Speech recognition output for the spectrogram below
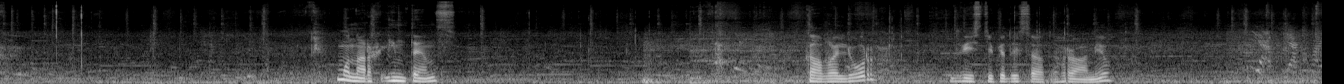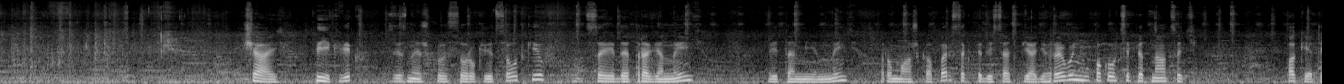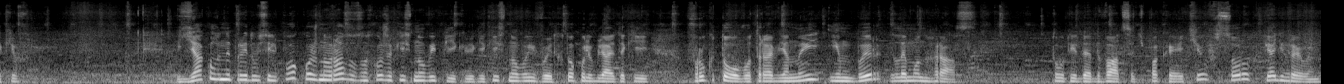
Монарх Інтенс. Кава Льор 250 грамів. Чай Піквік зі знижкою 40%. Це йде трав'яний, вітамінний. Ромашка персик 55 гривень, в упаковці 15 пакетиків. Я коли не прийду в сільпо, кожного разу знаходжу якийсь новий піквік, якийсь новий вид. Хто полюбляє такий фруктово-трав'яний імбир і лемонграс. Тут йде 20 пакетів, 45 гривень.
